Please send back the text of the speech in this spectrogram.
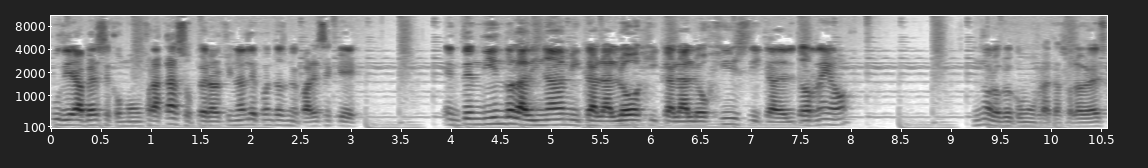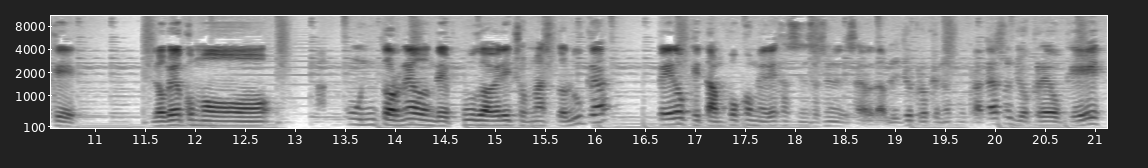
pudiera verse como un fracaso, pero al final de cuentas me parece que entendiendo la dinámica, la lógica, la logística del torneo, no lo veo como un fracaso, la verdad es que lo veo como un torneo donde pudo haber hecho más Toluca, pero que tampoco me deja sensaciones desagradables. Yo creo que no es un fracaso, yo creo que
